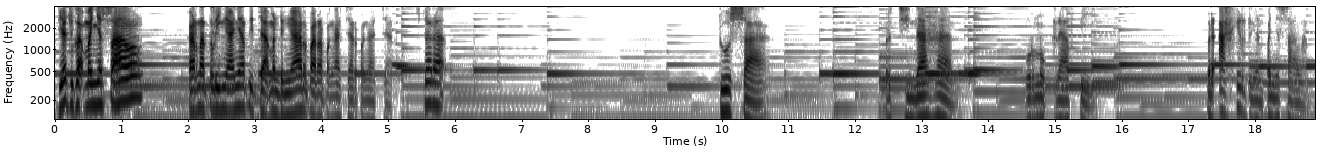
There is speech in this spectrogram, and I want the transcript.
Dia juga menyesal karena telinganya tidak mendengar para pengajar-pengajar. Saudara, dosa, perjinahan, pornografi, berakhir dengan penyesalan.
